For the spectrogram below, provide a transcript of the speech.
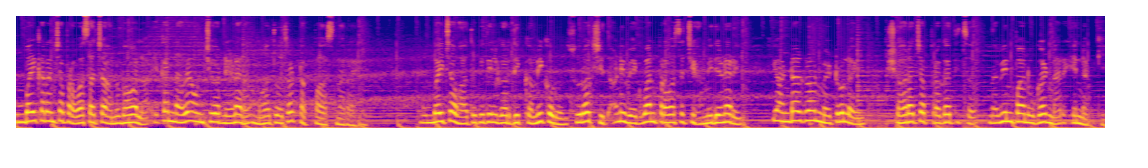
मुंबईकरांच्या प्रवासाच्या अनुभवाला एका नव्या उंचीवर नेणारा महत्त्वाचा टप्पा असणार आहे. मुंबईच्या वाहतुकीतील गर्दी कमी करून सुरक्षित आणि वेगवान प्रवासाची हमी देणारी ही अंडरग्राऊंड मेट्रो लाईन शहराच्या प्रगतीचं नवीन पान उघडणार हे नक्की.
